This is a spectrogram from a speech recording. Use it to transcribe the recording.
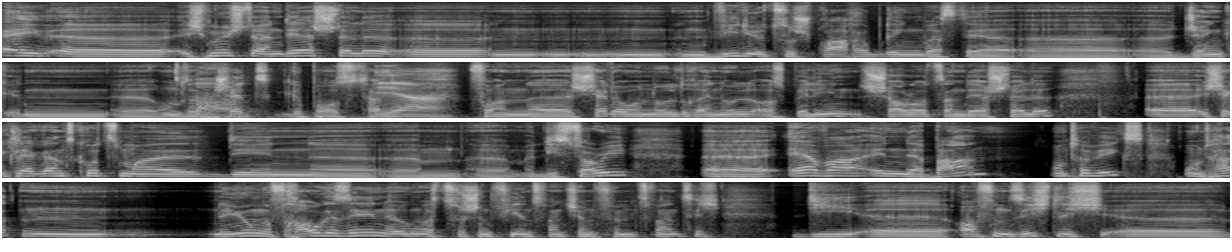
Ey, äh, ich möchte an der Stelle äh, ein, ein, Video zur Sprache bringen, was der äh, äh, Jenk in äh, unseren Ah. Chat gepostet hat. Ja. Von äh, Shadow030 aus Berlin. Shoutouts an der Stelle. Äh, ich erkläre ganz kurz mal den, äh, ähm, äh, die Story. Er war in der Bahn unterwegs und hat ein eine junge Frau gesehen, irgendwas zwischen 24 und 25, die äh, offensichtlich äh,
